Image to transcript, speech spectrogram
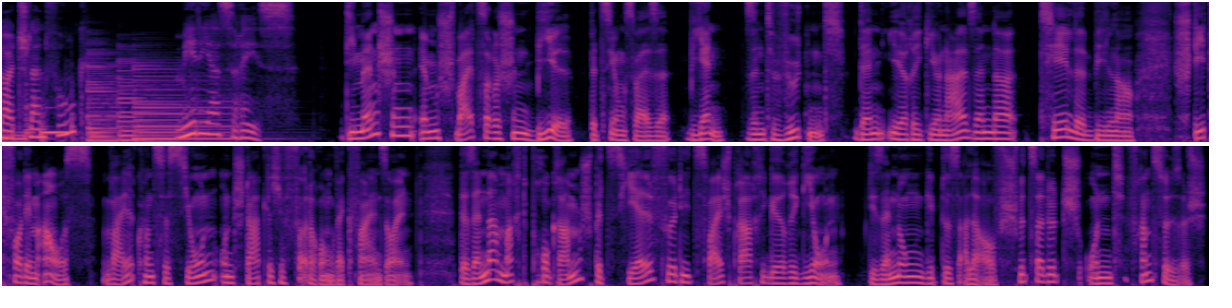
Deutschlandfunk Medias Res Die Menschen im schweizerischen Biel bzw. Bienne sind wütend, denn ihr Regionalsender Telebilan steht vor dem Aus, weil Konzession und staatliche Förderung wegfallen sollen. Der Sender macht Programm speziell für die zweisprachige Region. Die Sendungen gibt es alle auf Schweizerdeutsch und Französisch.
